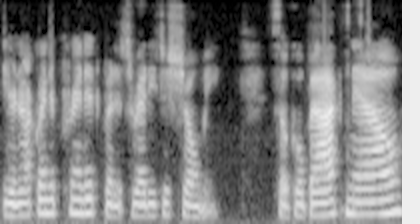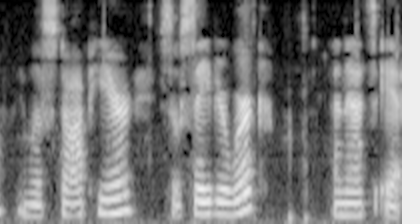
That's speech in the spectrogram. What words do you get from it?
You're not going to print it, but it's ready to show me. So go back now, and we'll stop here. So save your work, and that's it.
